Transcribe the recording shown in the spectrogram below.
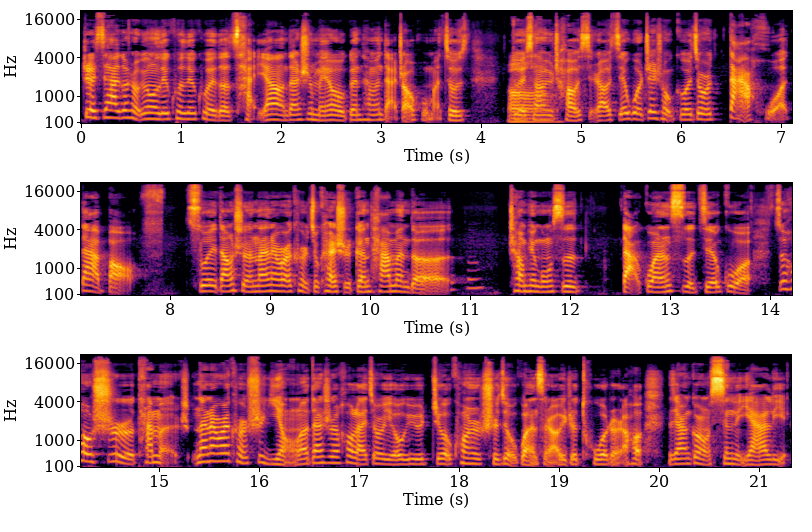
这个嘻哈歌手用了 Liquid Liquid 的采样，但是没有跟他们打招呼嘛，就对，相当于抄袭。然后结果这首歌就是大火大爆。所以当时的 Nine Record 就开始跟他们的唱片公司打官司，结果最后是他们 Nine Record 是赢了，但是后来就是由于这个旷日持久官司，然后一直拖着，然后再加上各种心理压力，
